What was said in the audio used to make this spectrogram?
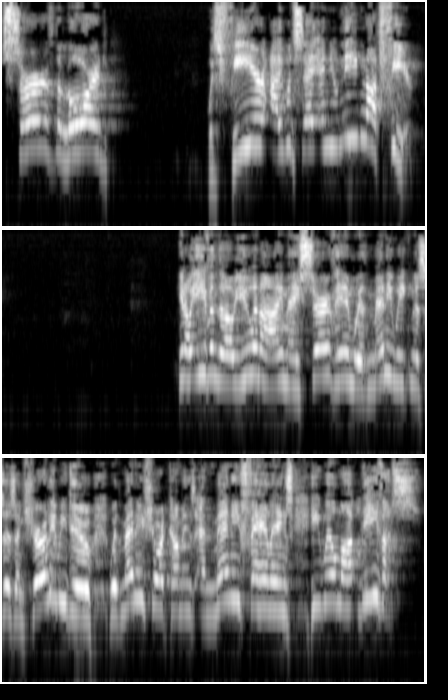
serve the Lord with fear, I would say, and you need not fear. You know, even though you and I may serve Him with many weaknesses, and surely we do, with many shortcomings and many failings, He will not leave us.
